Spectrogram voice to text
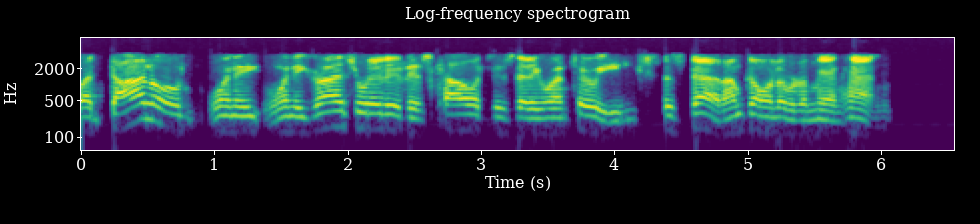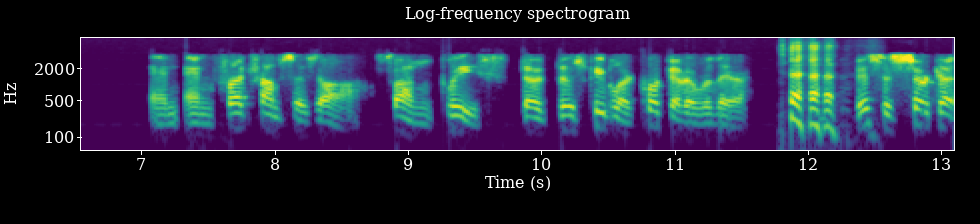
But Donald, when he when he graduated his colleges that he went to, he says, "Dad, I'm going over to Manhattan." And and Fred Trump says, "Oh, son, please, those, those people are crooked over there." this is circa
